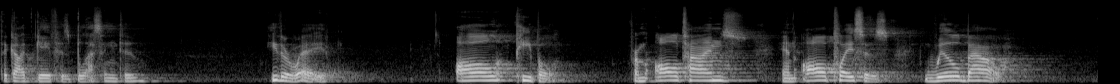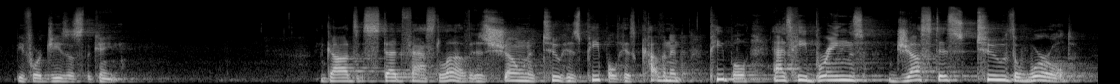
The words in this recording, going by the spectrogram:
that God gave his blessing to? Either way, all people from all times and all places will bow before Jesus the King. God's steadfast love is shown to his people, his covenant people, as he brings justice to the world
